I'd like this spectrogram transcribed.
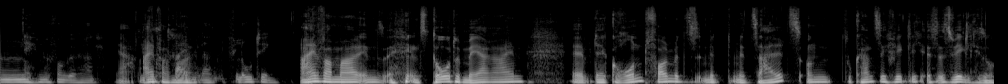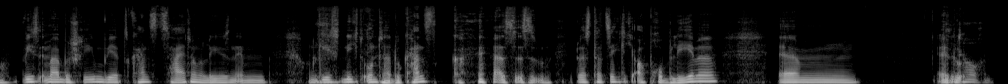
Nee, nur von gehört. Ja, Dieses einfach mal. Lassen, floating einfach mal ins, ins tote Meer rein. Äh, der Grund voll mit, mit, mit Salz und du kannst dich wirklich, es ist wirklich so, wie es immer beschrieben wird, du kannst Zeitung lesen im, und gehst nicht unter. Du kannst, es ist, du hast tatsächlich auch Probleme, ähm, äh, zu tauchen.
